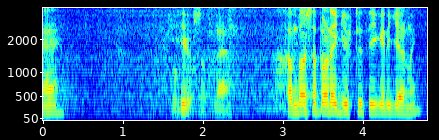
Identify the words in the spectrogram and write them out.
ഏ സന്തോഷത്തോടെ ഗിഫ്റ്റ് സ്വീകരിക്കുകയാണ്.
